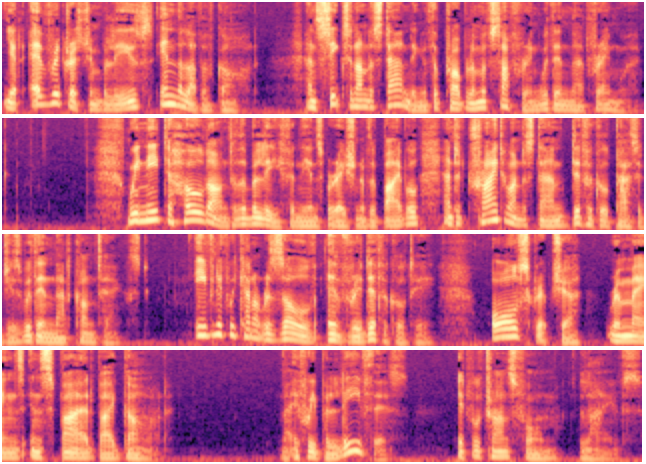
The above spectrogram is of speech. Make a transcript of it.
Yet every Christian believes in the love of God and seeks an understanding of the problem of suffering within that framework. We need to hold on to the belief in the inspiration of the Bible and to try to understand difficult passages within that context. Even if we cannot resolve every difficulty, all Scripture remains inspired by God. Now, if we believe this, it will transform lives.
